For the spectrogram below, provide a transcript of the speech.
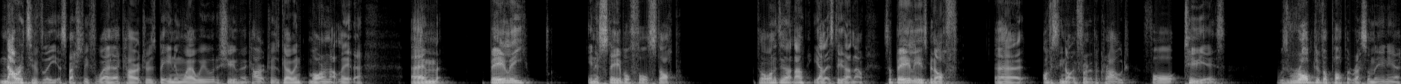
narratively, especially for where her character has been and where we would assume her character is going. More on that later. Um, Bayley in a stable full stop. Do I want to do that now? Yeah, let's do that now. So Bayley has been off, uh, obviously not in front of a crowd for two years. Was robbed of a pop at WrestleMania.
